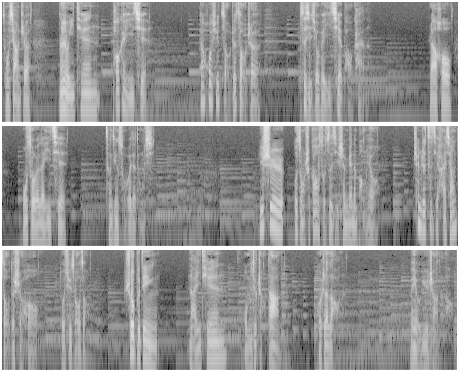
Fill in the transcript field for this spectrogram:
总想着能有一天抛开一切，但或许走着走着，自己就被一切抛开了，然后无所谓了一切。曾经所谓的东西，于是我总是告诉自己身边的朋友，趁着自己还想走的时候，多去走走，说不定哪一天我们就长大了，或者老了，没有预兆的老了。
